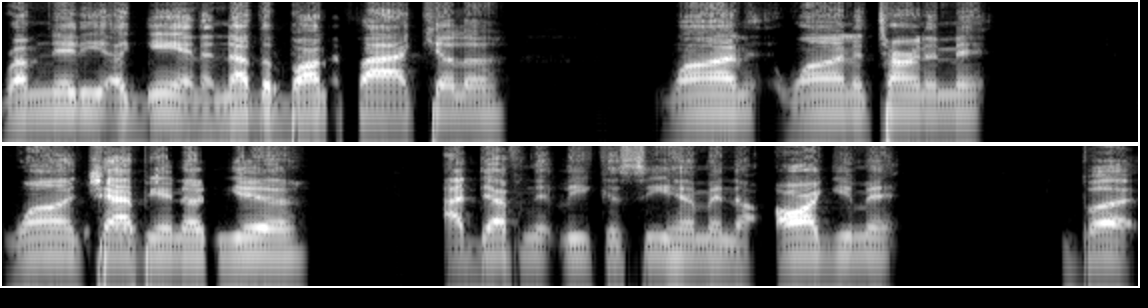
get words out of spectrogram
Rum Nitty again, another bona fide killer. Won, won a tournament, won champion of the year. I definitely could see him in the argument, but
